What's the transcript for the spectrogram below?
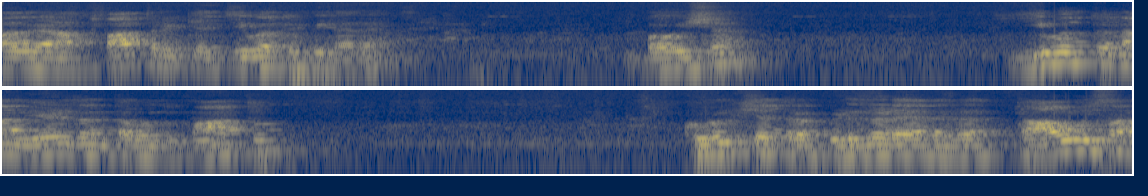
ಆದರೆ ಆ ಪಾತ್ರಕ್ಕೆ ಜೀವ ತುಂಬಿದ್ದಾರೆ. ಬಹುಶಃ ಇವತ್ತು ನಾನು ಹೇಳಿದಂಥ ಒಂದು ಮಾತು ಕುರುಕ್ಷೇತ್ರ ಬಿಡುಗಡೆ ಆದಾಗ ತಾವು ಸಹ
